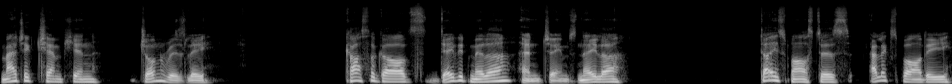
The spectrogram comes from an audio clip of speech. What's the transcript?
Magic Champion John Risley, Castle Guards David Miller and James Naylor, Dice Masters Alex Bardi,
